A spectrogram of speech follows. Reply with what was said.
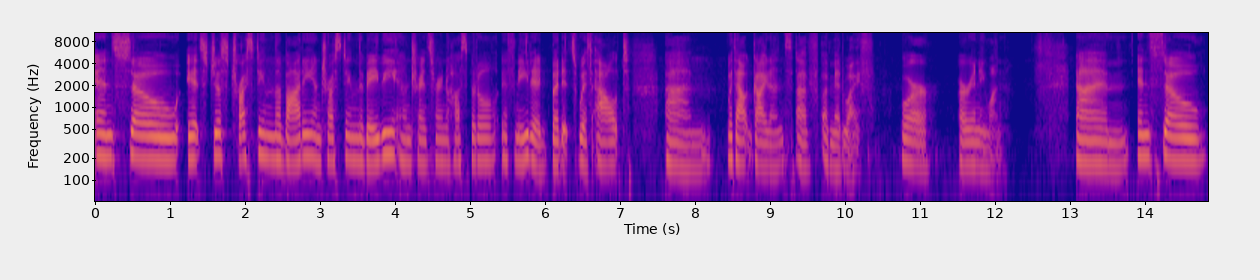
and so it's just trusting the body and trusting the baby and transferring to hospital if needed, but it's without um, without guidance of a midwife or or anyone. Um, and so,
